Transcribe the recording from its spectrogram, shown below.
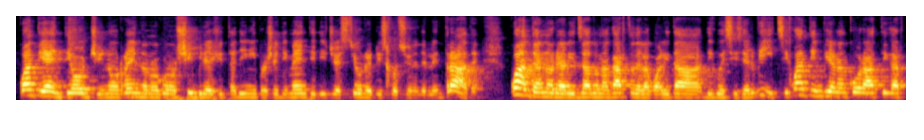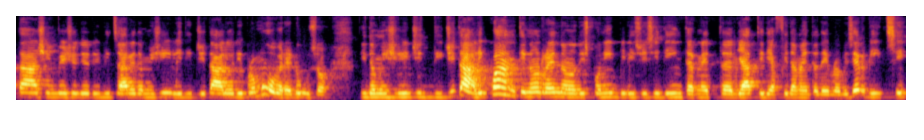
Quanti enti oggi non rendono conoscibili ai cittadini i procedimenti di gestione e riscossione delle entrate? Quanti hanno realizzato una carta della qualità di questi servizi? Quanti inviano ancora atti cartacei invece di utilizzare domicili digitali o di promuovere l'uso di domicili digitali? Quanti non rendono disponibili sui siti internet gli atti di affidamento dei propri servizi?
